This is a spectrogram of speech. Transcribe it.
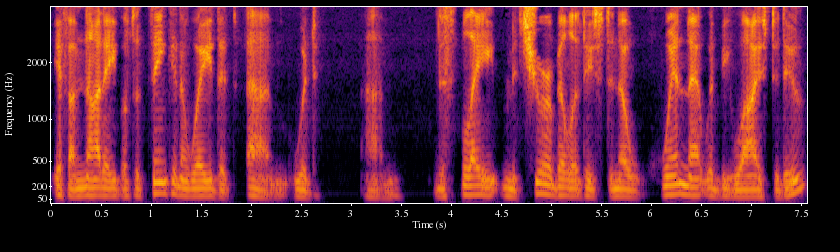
if I'm not able to think in a way that um, would um, display mature abilities to know when that would be wise to do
